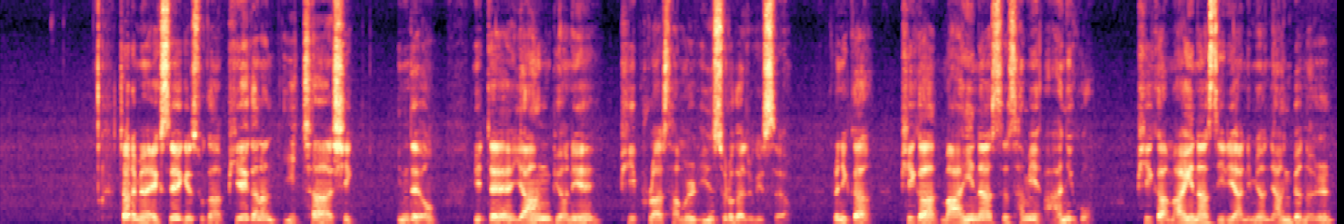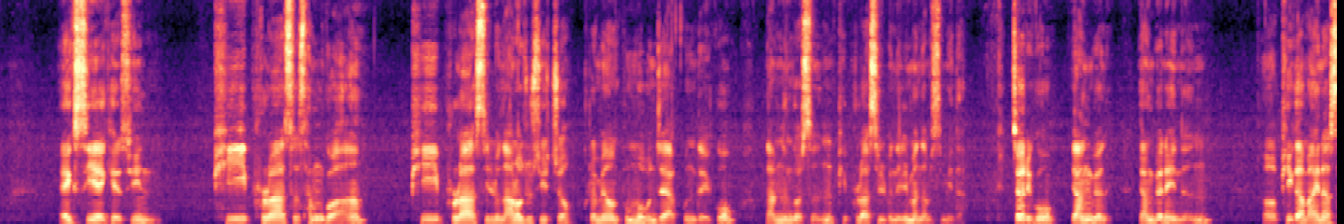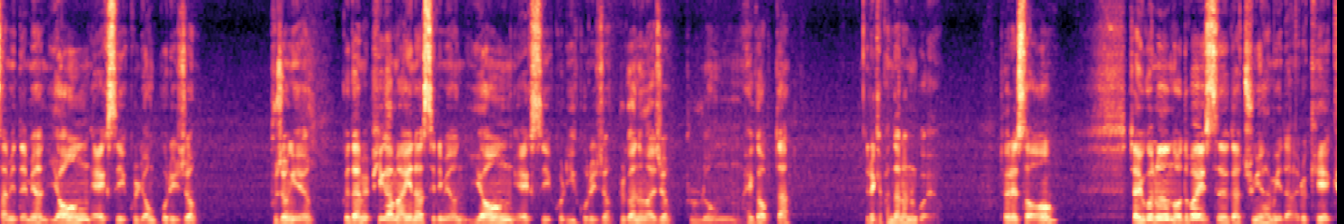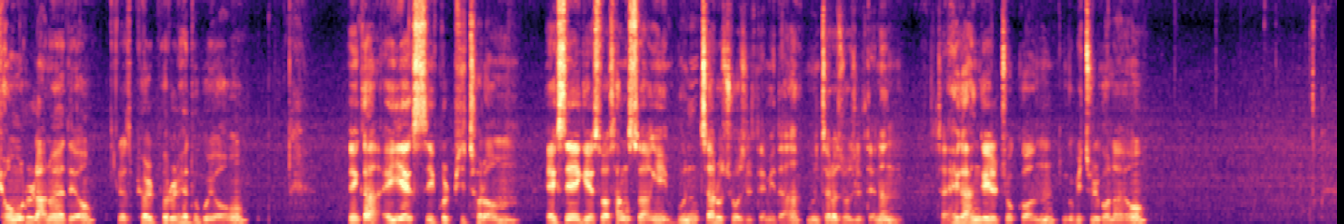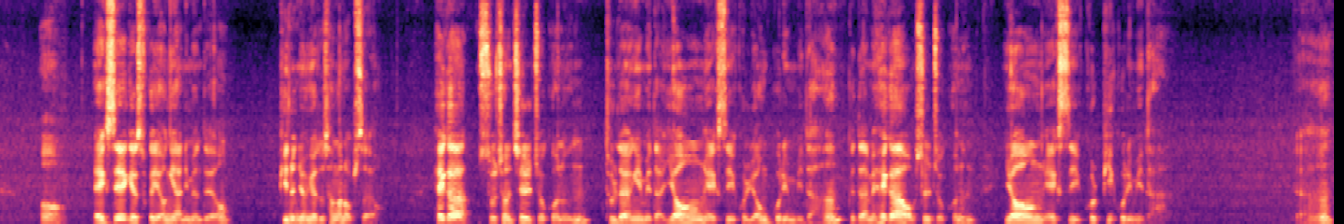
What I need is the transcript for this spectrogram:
자, 그러면 x의 개수가 p에 관한 2차식인데요. 이때 양변에 p 플러스 3을 인수로 가지고 있어요. 그러니까 p가 마이너스 3이 아니고 p가 마이너스 1이 아니면 양변을 x의 개수인 p 플러스 3과 p 플러스 1로 나눠줄 수 있죠. 그러면 분모 분자 약분되고 남는 것은 p 플러스 1분의 1만 남습니다. 자 그리고 양변 양변에 있는 어, p가 마이너스 3이 되면 0x 이퀄 0꼴이죠. 부정이에요. 그 다음에 p가 마이너스 1이면 0x 이퀄 2꼴이죠. 불가능하죠. 불능 해가 없다. 이렇게 판단하는 거예요. 자 그래서 자, 이거는 어드바이스가 중요합니다. 이렇게 경우를 나눠야 돼요. 그래서 별표를 해두고요. 그러니까 ax equal b처럼 x의 개수와 상수항이 문자로 주어질 때입니다. 문자로 주어질 때는 자, 해가 한 개일 조건 이거 밑줄 거나요? 어, x의 개수가 0이 아니면 돼요. b는 0이어도 상관없어요. 해가 수 전체일 조건은 둘 다 0입니다. 0, x 이퀄 0꼴입니다. 그 다음에 해가 없을 조건은 0, x 이퀄 b꼴입니다. 자,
